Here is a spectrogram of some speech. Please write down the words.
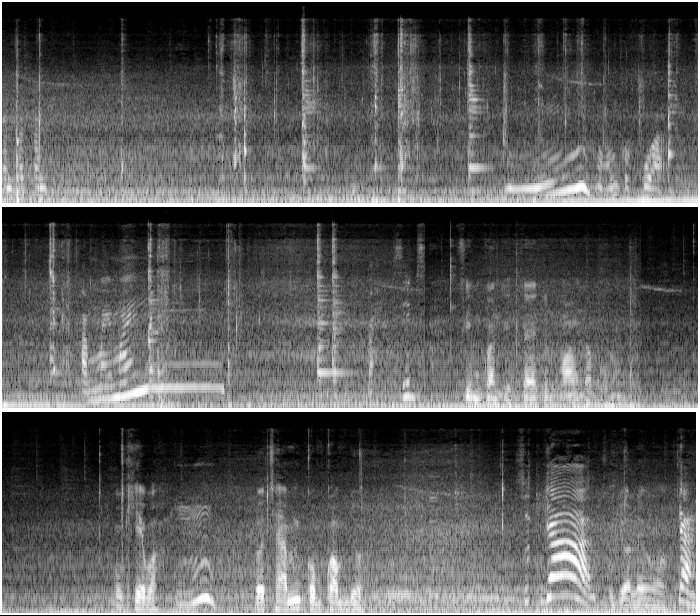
กันสักกันอืมหอมกว่ากว่าทำไหมไหมไปซิมซิมก่อนติดใจตุนหอมครับผม โอเคปะอืมรสชาติมันกลมกล่อมอยู่ สุดยอด สุดยอดเลยมั้งจ้ะอยาก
